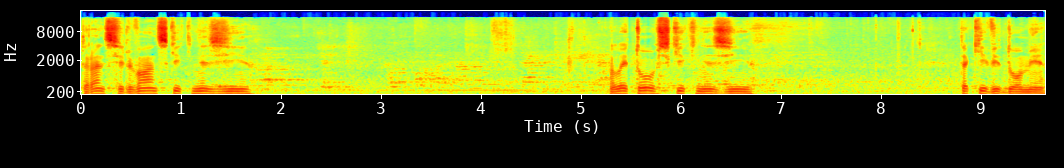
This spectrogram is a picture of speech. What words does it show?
трансильванські князі, литовські князі, такі відомі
